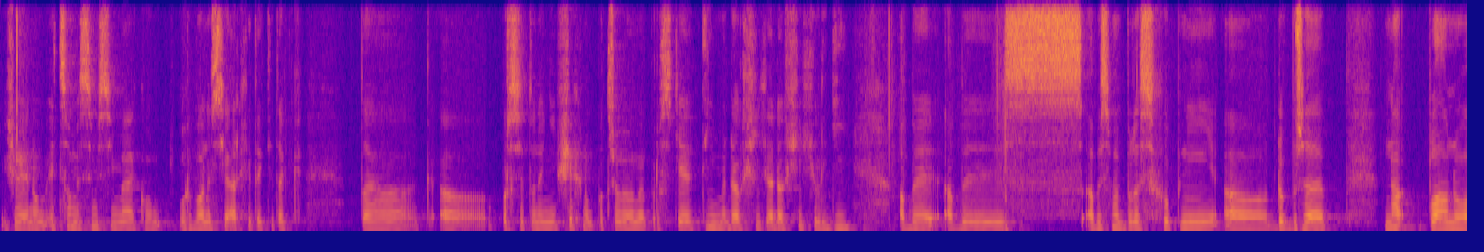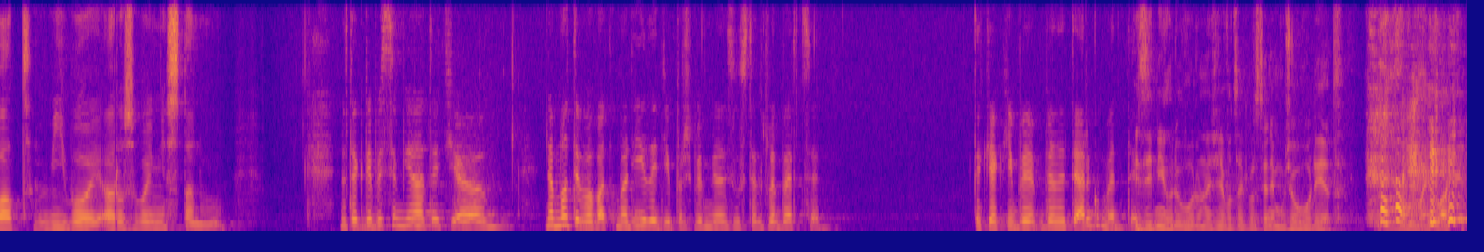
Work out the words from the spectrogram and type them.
že jenom i co my si myslíme jako urbanisti a architekti, tak tak prostě to není všechno. Potřebujeme prostě tým dalších a dalších lidí, aby, aby, aby jsme byli schopní dobře plánovat vývoj a rozvoj města. No. no tak kdyby si měla teď uh, namotivovat mladí lidi, proč by měli zůstat v Liberci? Tak jaký by byly ty argumenty? I z jiného důvodu, než že odsaď prostě nemůžou odjet.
